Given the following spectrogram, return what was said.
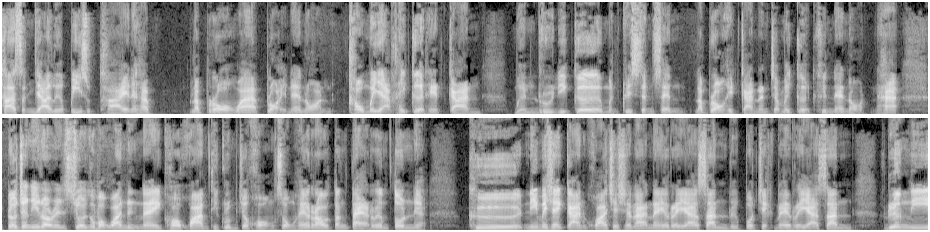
ถ้าสัญญาเหลือปีสุดท้ายนะครับ รับรองว่าปล่อยแน่นอน เขาไม่อยากให้เกิดเหตุการณ์เหมือนรูดิเกอร์เหมือนคริสเตนเซนรับรองเหตุการณ์นั้นจะไม่เกิดขึ้นแน่นอนนะฮะนอกจากนี้ลอเรนซ์จวนก็บอกว่าหนึ่งในข้อความที่กลุ่มเจ้าของส่งให้เราตั้งแต่เริ่มต้นเนี่ยคือนี่ไม่ใช่การคว้าชัยชนะในระยะสั้น หรือโปรเจกต์ในระยะสั้น เรื่องนี้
